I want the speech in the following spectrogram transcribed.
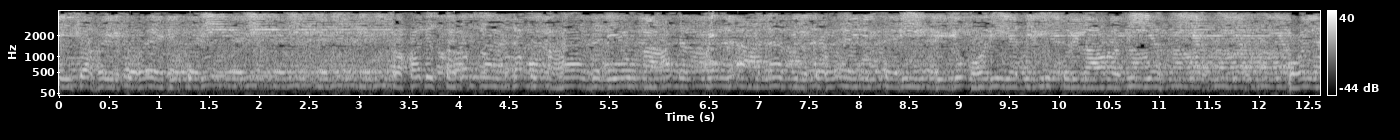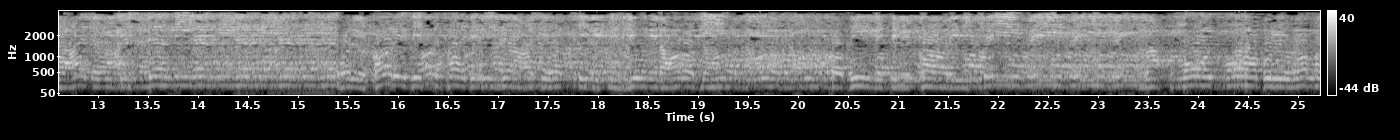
في شهر القرآن الكريم. فقد استضفنا لكم هذا اليوم عدد من أعلام القرآن الكريم بجمهورية مصر العربية والعالم الإسلامي والقارئ باتحاد الإذاعة والتلفزيون العربي فضيلة القارئ الشيخ محمود أبو الوفا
